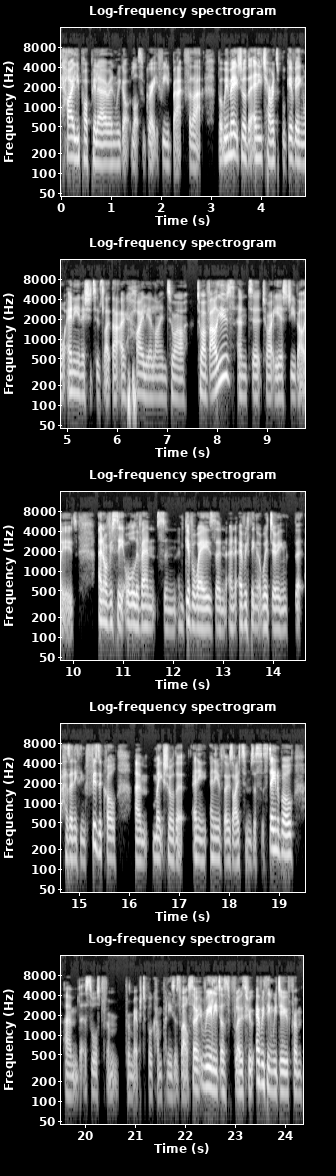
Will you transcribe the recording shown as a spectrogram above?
highly popular and we got lots of great feedback for that. But we make sure that any charitable giving or any initiatives like that are highly aligned to our to our values and to, to our ESG values. And obviously, all events and, and giveaways and, and everything that we're doing that has anything physical, um, make sure that any any of those items are sustainable, um, that are sourced from from reputable companies as well. So it really does flow through everything we do, from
